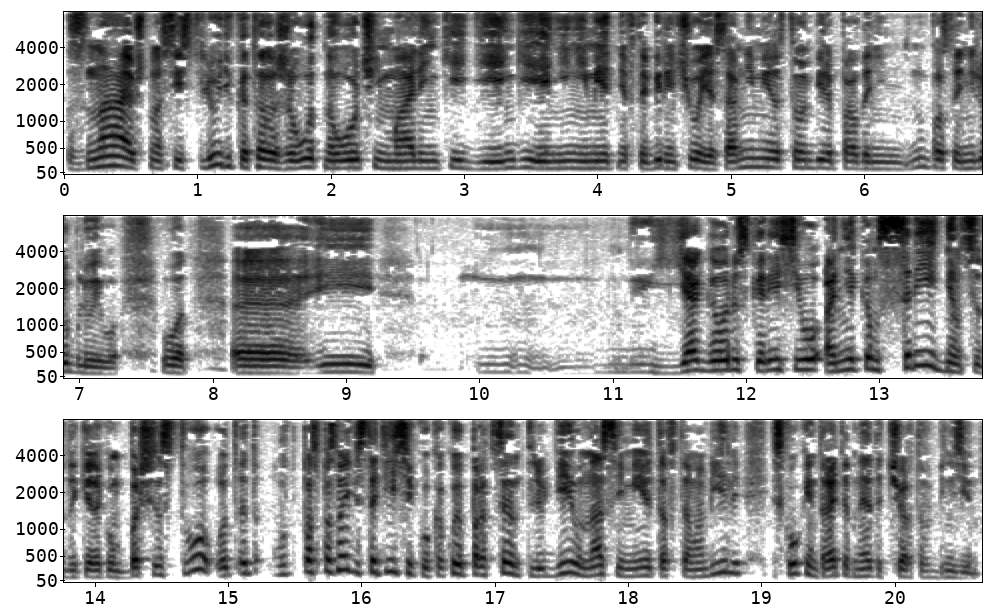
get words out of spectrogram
знаю, что у нас есть люди, которые живут на очень маленькие деньги, и они не имеют ни автомобиля, ничего, я сам не имею автомобиля, правда, не, ну, просто не люблю его, вот, э, и я говорю, скорее всего, о неком среднем все-таки таком большинство. Вот, это, вот посмотрите статистику, какой процент людей у нас имеют автомобили и сколько они тратят на этот чертов бензин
